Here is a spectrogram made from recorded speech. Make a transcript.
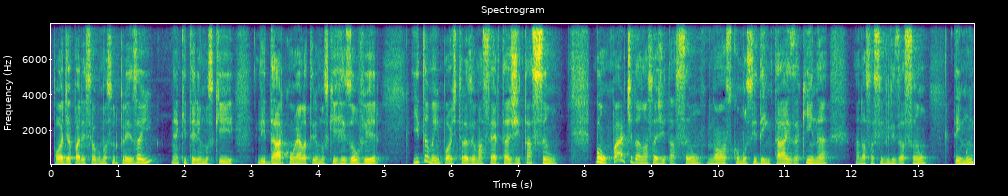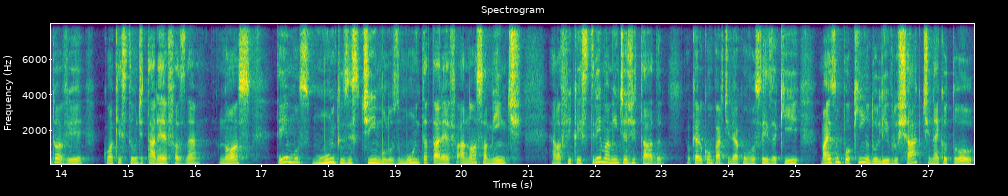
pode aparecer alguma surpresa aí né, que teremos que lidar com ela, teremos que resolver e também pode trazer uma certa agitação. Bom, parte da nossa agitação, nós como ocidentais aqui, né, na nossa civilização, tem muito a ver com a questão de tarefas, né? Nós temos muitos estímulos, muita tarefa. A nossa mente, ela fica extremamente agitada. Eu quero compartilhar com vocês aqui mais um pouquinho do livro Shakti, né, que eu estou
